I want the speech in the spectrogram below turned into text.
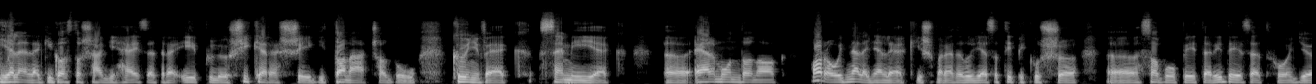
jelenlegi gazdasági helyzetre épülő sikerességi tanácsadó könyvek, személyek elmondanak, arra, hogy ne legyen lelkiismereted. Ugye ez a tipikus Szabó Péter idézet, hogy,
